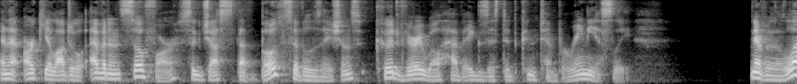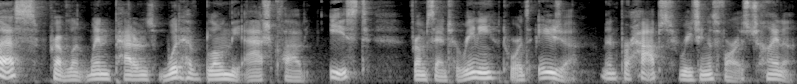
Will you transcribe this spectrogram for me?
and that archaeological evidence so far suggests that both civilizations could very well have existed contemporaneously. Nevertheless, prevalent wind patterns would have blown the ash cloud east from Santorini towards Asia, and perhaps reaching as far as China.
